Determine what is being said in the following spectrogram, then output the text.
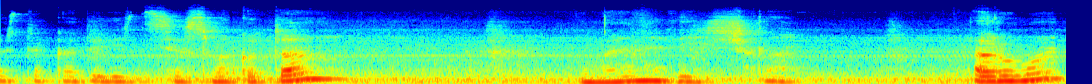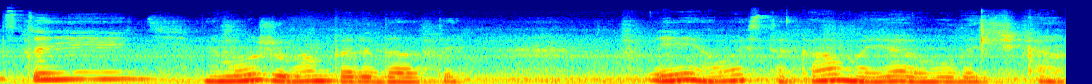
Ось така, дивіться, смакота у мене вийшла. Аромат стоїть, не можу вам передати. І ось така моя рулечка.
